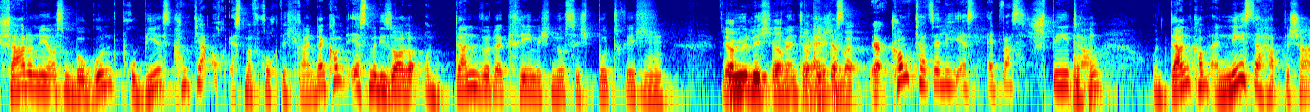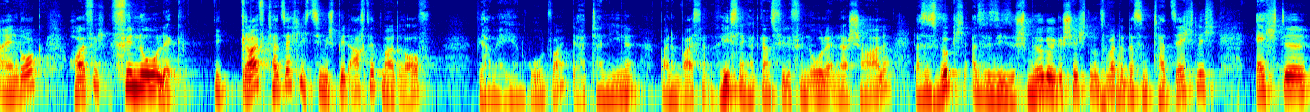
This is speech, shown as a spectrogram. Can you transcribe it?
Chardonnay aus dem Burgund probierst, kommt ja auch erstmal fruchtig rein. Dann kommt erstmal die Säure und dann wird er cremig, nussig, butterig, mhm. ja, ölig ja, eventuell. das ja. kommt tatsächlich erst etwas später. Mhm. Und dann kommt ein nächster haptischer Eindruck, häufig Phenolik. Die greift tatsächlich ziemlich spät, achtet mal drauf. Wir haben ja hier einen Rotwein, der hat Tannine. Bei einem Weißwein, Riesling hat ganz viele Phenole in der Schale. Das ist wirklich, also diese Schmirgelgeschichten und so weiter, das sind tatsächlich echte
